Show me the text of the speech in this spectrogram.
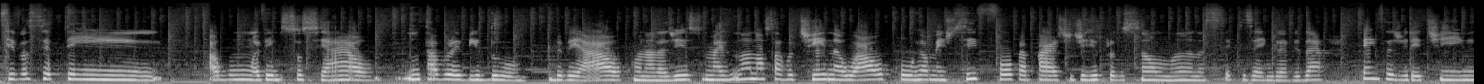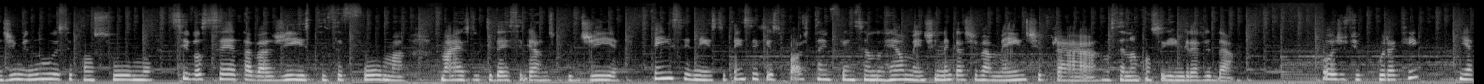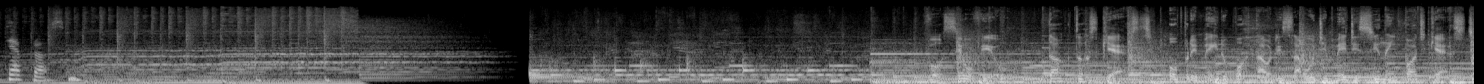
Se você tem algum evento social, não está proibido beber álcool, nada disso, mas na nossa rotina, o álcool realmente, se for para a parte de reprodução humana, se você quiser engravidar, pensa direitinho, diminua esse consumo. Se você é tabagista, você fuma mais do que 10 cigarros por dia, pense nisso, pense que isso pode estar influenciando realmente negativamente para você não conseguir engravidar. Hoje fico por aqui e até a próxima. Você ouviu Doctors Cast, o primeiro portal de saúde e medicina em podcast.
